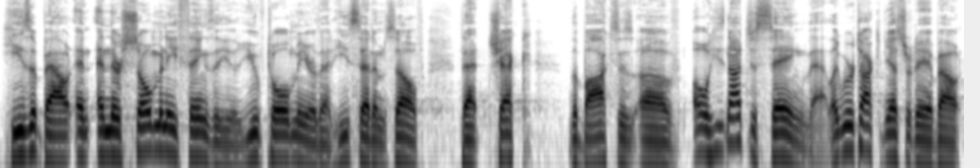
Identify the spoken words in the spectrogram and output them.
He's about, and and there's so many things that either you've told me or that he said himself that check the boxes of oh he's not just saying that. Like we were talking yesterday about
